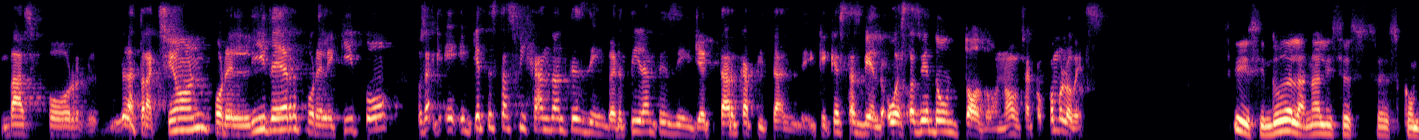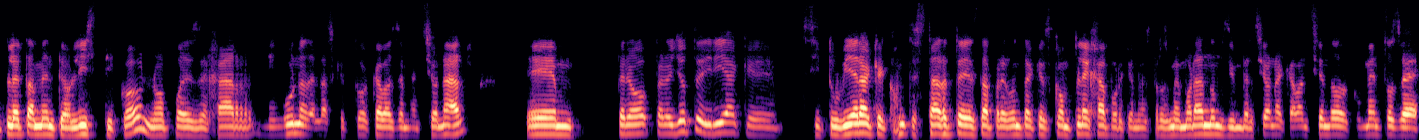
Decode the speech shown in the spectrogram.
¿Vas por la atracción, por el líder, por el equipo? O sea, ¿en qué te estás fijando antes de invertir, antes de inyectar capital? ¿Qué, qué estás viendo? ¿O estás viendo un todo, no? O sea, ¿cómo lo ves? Sí, sin duda el análisis es completamente holístico, no puedes dejar ninguna de las que tú acabas de mencionar, em, pero, pero yo te diría que si tuviera que contestarte esta pregunta que es compleja porque nuestros memorándums de inversión acaban siendo documentos de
